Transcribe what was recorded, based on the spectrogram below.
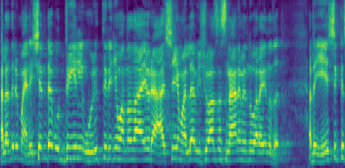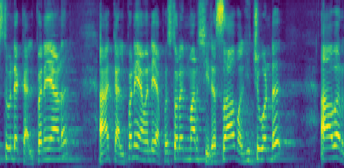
അല്ല അതൊരു മനുഷ്യന്റെ ബുദ്ധിയിൽ ഉരുത്തിരിഞ്ഞു വന്നതായ ഒരു ആശയമല്ല വിശ്വാസ സ്നാനം എന്ന് പറയുന്നത്. അത് യേശുക്രിസ്തുവിന്റെ കൽപ്പനയാണ്. ആ കൽപ്പന അവന്റെ അപ്പസ്തോലന്മാർ ശിരസ വഹിച്ചുകൊണ്ട് അവർ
